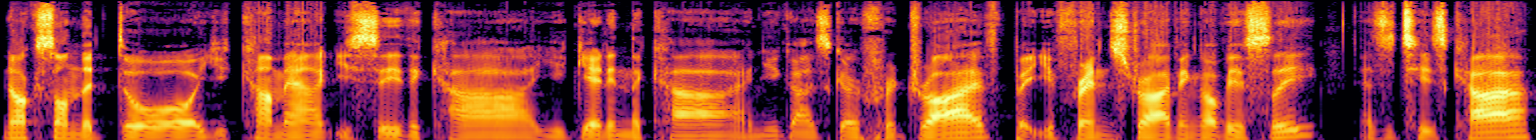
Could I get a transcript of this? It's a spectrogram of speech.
knocks on the door. You come out, you see the car, you get in the car, and you guys go for a drive. But your friend's driving, obviously, as it's his car.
